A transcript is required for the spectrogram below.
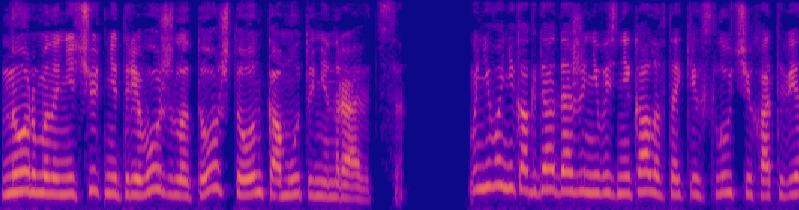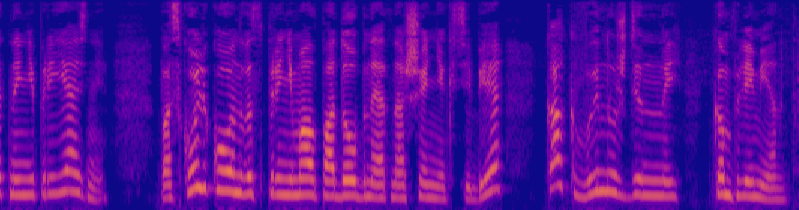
Нормана ничуть не тревожило то, что он кому-то не нравится. У него никогда даже не возникало в таких случаях ответной неприязни, поскольку он воспринимал подобное отношение к себе как вынужденный комплимент.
